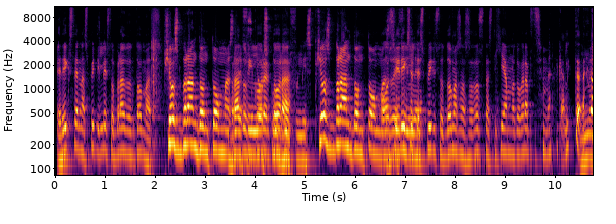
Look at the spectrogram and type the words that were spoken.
Ρίξτε ένα σπίτι, λέει στον Μπράντον Τόμας. Ποιος Μπράντον Τόμας, ρε Μπράντον φίλος Σκόρερ τώρα. Κουντούφλης; Ποιος Μπράντον Τόμας, ρε Όσοι φίλε; ρίξετε σπίτι στον Τόμας να σας δώσω τα στοιχεία μου να το γράψετε σε μένα καλύτερα. Ναι.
